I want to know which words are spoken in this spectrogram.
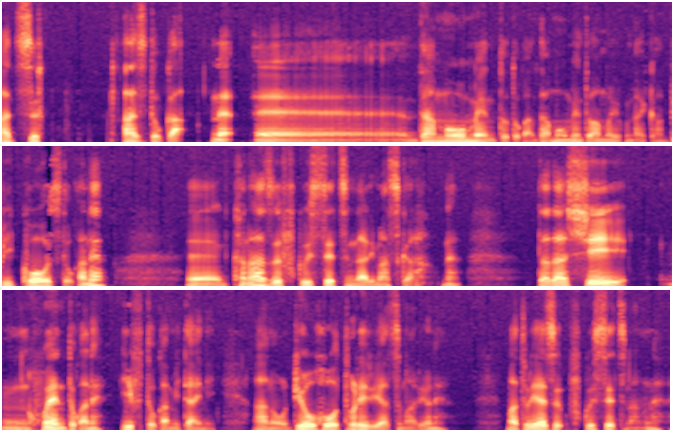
as, as とか、ね、えー、the moment とか、the moment はあんま良くないか、because とかね、えー、必ず副施設になりますから、ね。ただし、うん、when とかね、if とかみたいに、あの、両方取れるやつもあるよね。まあ、とりあえず副施設なのね。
